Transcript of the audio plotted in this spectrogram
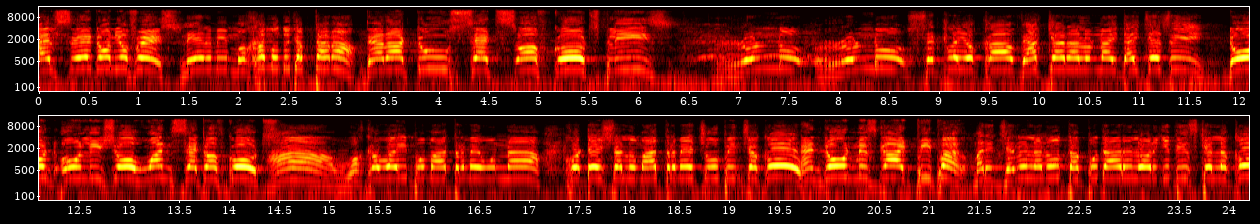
I'll say it on your face. నేను మీ ముఖం ముందు చెప్తానా There are two sets of quotes, please. రెండు రెండు సెట్ల యొక్క వ్యాఖ్యానాలు ఉన్నాయి దయచేసి don't only show one set of quotes ఆ ఒకవైపు మాత్రమే ఉన్న కొటేషన్లు మాత్రమే చూపించకు. అండ్ డోంట్ మిస్ గైడ్ పీపుల్ మరి జనులను తప్పుదారులోనికి తీసుకెళ్ళకు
